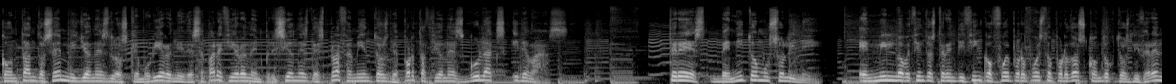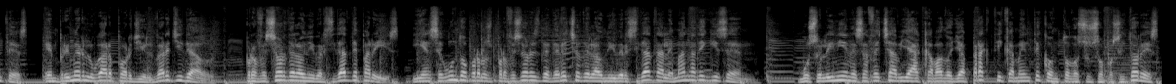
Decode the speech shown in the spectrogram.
contándose en millones los que murieron y desaparecieron en prisiones, desplazamientos, deportaciones, gulags y demás. 3. Benito Mussolini. En 1935 fue propuesto por dos conductos diferentes, en primer lugar por Gilbert Gidel, profesor de la Universidad de París, y en segundo por los profesores de Derecho de la Universidad Alemana de Gießen. Mussolini en esa fecha había acabado ya prácticamente con todos sus opositores,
